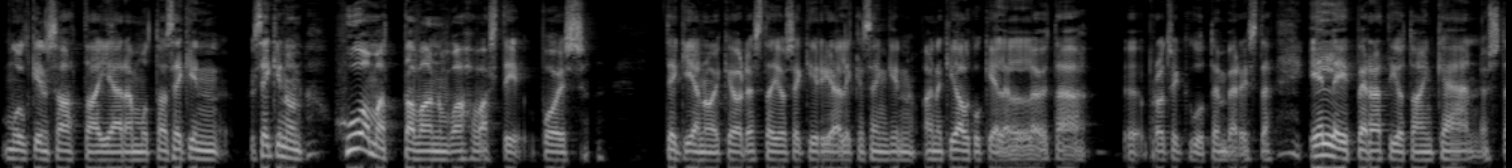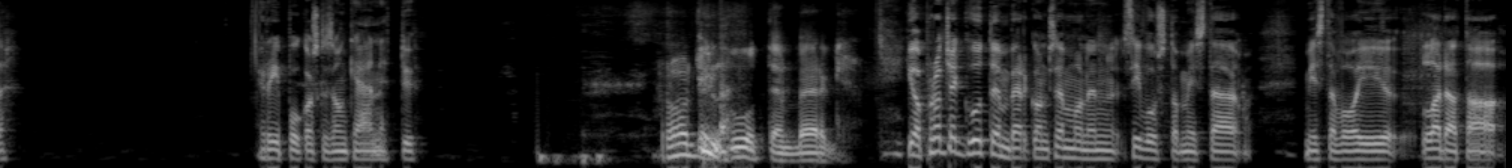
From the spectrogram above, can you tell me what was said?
mulkin saattaa jäädä, mutta sekin, sekin on huomattavan vahvasti pois tekijänoikeudesta jo se kirja, eli senkin ainakin alkukielellä löytää Project Gutenbergistä, ellei peräti jotain käännöstä. Riippuu, koska se on käännetty. Project Kyllä. Gutenberg. Joo, Project Gutenberg on semmoinen sivusto, mistä, mistä voi ladata,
